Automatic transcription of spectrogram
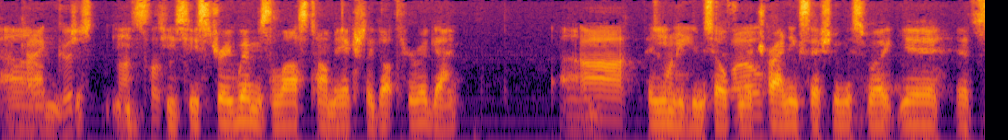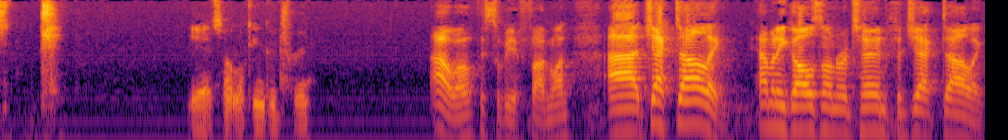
Um, good. Just his, his history. When was the last time he actually got through a game? Um, Ah, he injured himself in a training session this week. Yeah, it's yeah, it's not looking good for him. Oh, well, this will be a fun one. Uh, Jack Darling, how many goals on return for Jack Darling?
